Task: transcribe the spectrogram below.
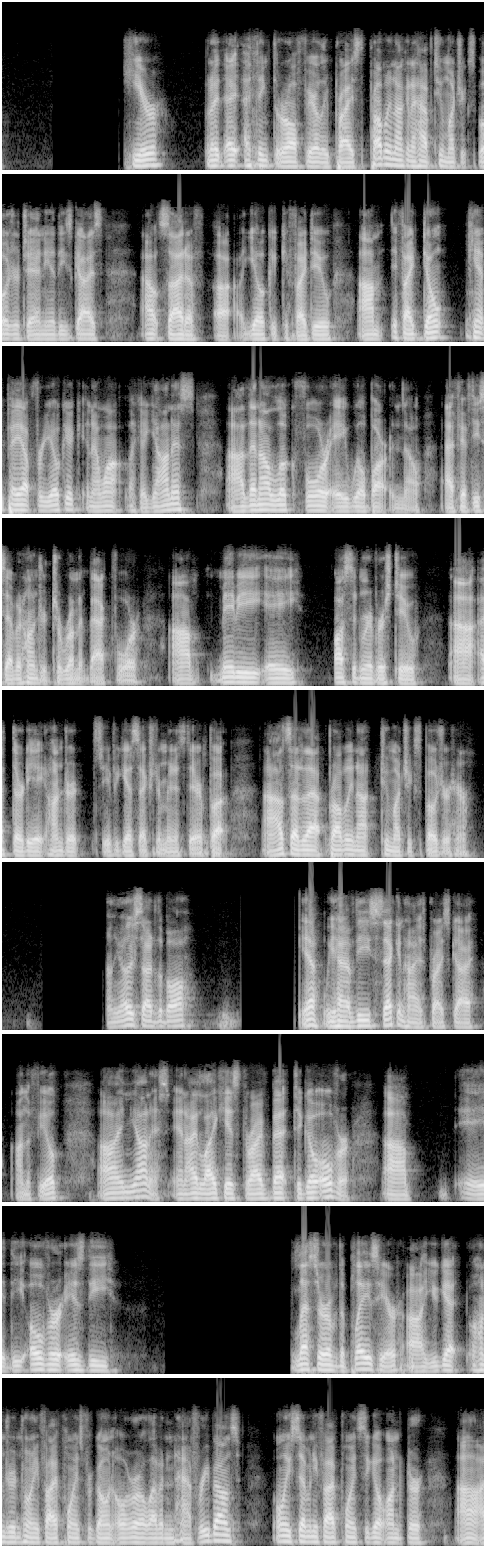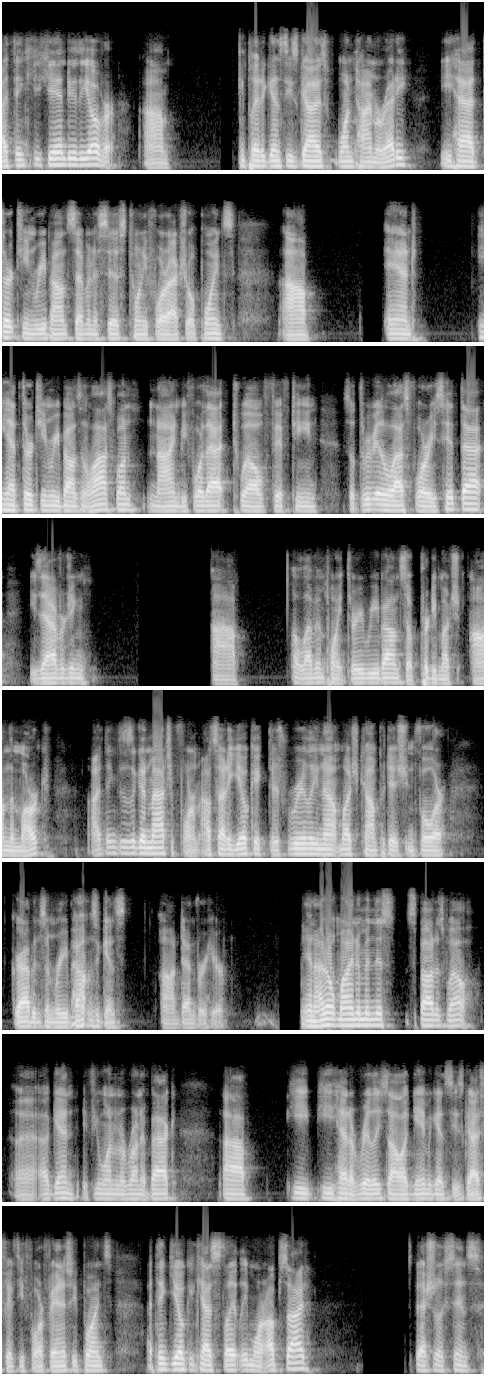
here, but I, I, think they're all fairly priced. Probably not going to have too much exposure to any of these guys outside of uh, Jokic. If I do, um, if I don't can't pay up for Jokic and I want like a Giannis, uh, then I'll look for a Will Barton though at 5700 to run it back for. Um, maybe a Austin Rivers too uh, at 3800. See if he gets extra minutes there. But uh, outside of that, probably not too much exposure here. On the other side of the ball, yeah, we have the second highest price guy on the field uh, in Giannis, and I like his Thrive bet to go over. Uh, the over is the lesser of the plays here. Uh, you get 125 points for going over 11 and a half rebounds, only 75 points to go under. Uh, I think he can do the over. Um, he played against these guys one time already. He had 13 rebounds, seven assists, 24 actual points, uh, and he had 13 rebounds in the last one, nine before that, 12, 15. So three of the last four, he's hit that. He's averaging uh, 11.3 rebounds, so pretty much on the mark. I think this is a good matchup for him. Outside of Jokic, there's really not much competition for grabbing some rebounds against uh, Denver here. And I don't mind him in this spot as well. Uh, again, if you wanted to run it back, uh, he he had a really solid game against these guys, 54 fantasy points. I think Jokic has slightly more upside, especially since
